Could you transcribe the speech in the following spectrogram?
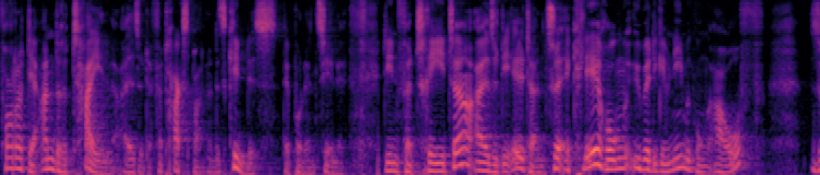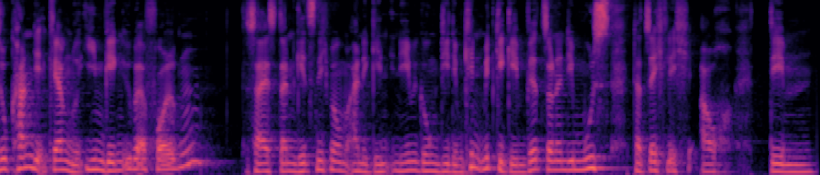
fordert der andere Teil, also der Vertragspartner des Kindes, der potenzielle, den Vertreter, also die Eltern, zur Erklärung über die Genehmigung auf, so kann die Erklärung nur ihm gegenüber erfolgen. Das heißt, dann geht es nicht mehr um eine Genehmigung, die dem Kind mitgegeben wird, sondern die muss tatsächlich auch dem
